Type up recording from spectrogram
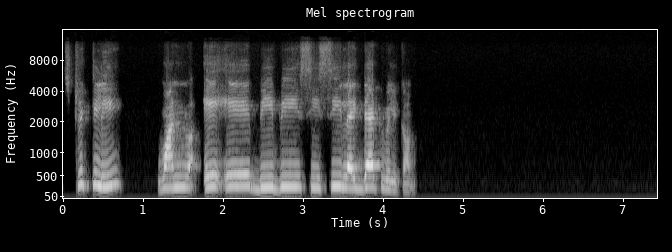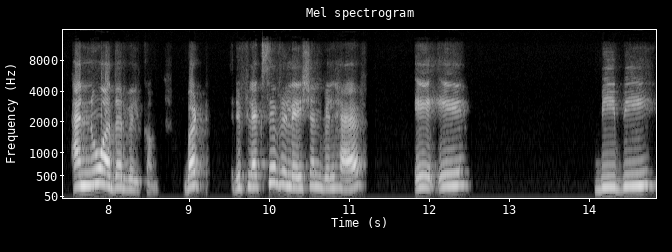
strictly one AA, BB, CC like that will come. And no other will come. But reflexive relation will have AA, BB,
